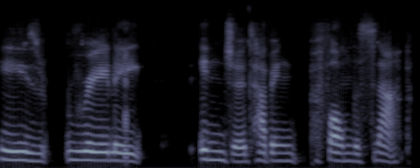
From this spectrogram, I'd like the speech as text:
he's really injured having performed the snap.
